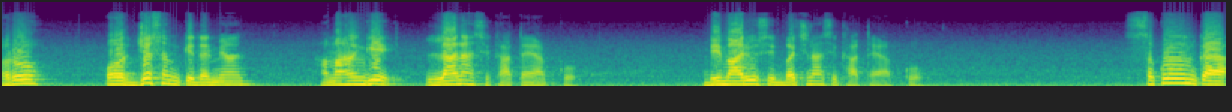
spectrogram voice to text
روح اور جسم کے درمیان۔ ہم آہنگی لانا سکھاتا ہے آپ کو۔ بیماریوں سے بچنا سکھاتا ہے آپ کو۔ سکون کا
